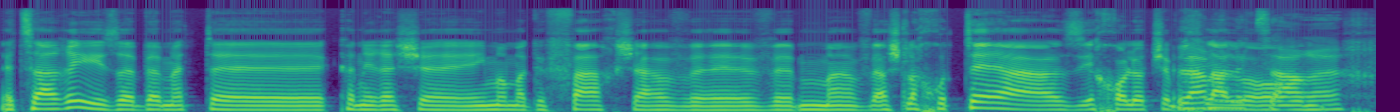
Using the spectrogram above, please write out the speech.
לצערי, זה באמת אה, כנראה שעם המגפה עכשיו אה, והשלכותיה, אז יכול להיות שבכלל לא... למה לצערך?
